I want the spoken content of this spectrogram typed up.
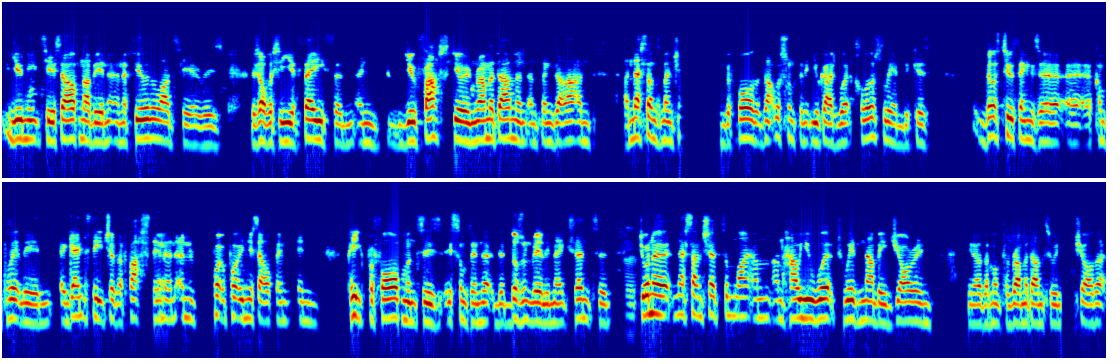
unique to yourself, Naby, and, and a few of the lads here is is obviously your faith and, and you fast during Ramadan and, and things like that. And and Nessan's mentioned before that that was something that you guys worked closely in because those two things are, are completely against each other. Fasting yeah. and, and put, putting yourself in in peak performance is, is something that, that doesn't really make sense. And mm. Do you want to, Nessan, shed some light on, on how you worked with Naby during you know, the month of Ramadan to ensure that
